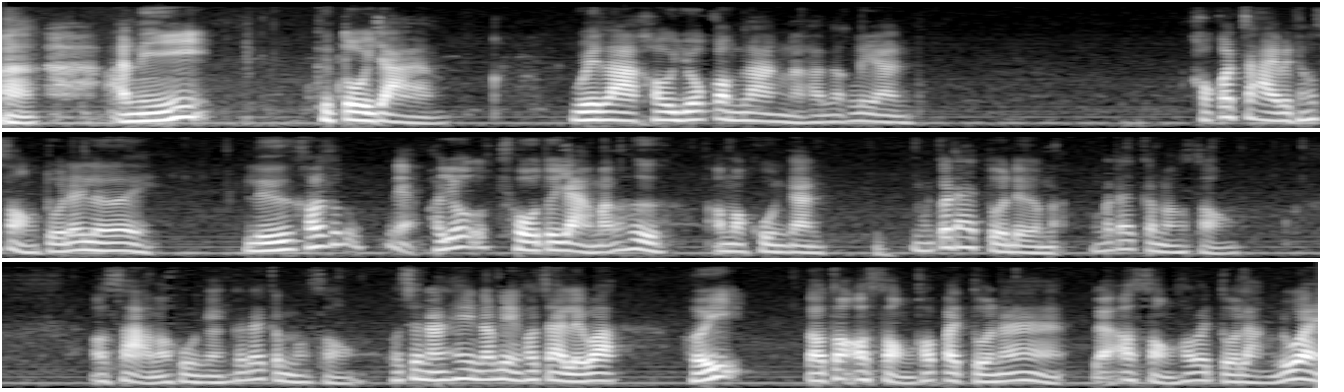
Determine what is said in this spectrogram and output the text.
อะอันนี้คือตัวอย่าง เวลาเขายกกำลังนะครับนักเรียนเขาก็จ่ายไปทั้งสองตัวได้เลย หรือเขาเนี่ยเขายกโชว์ตัวอย่างมาก็คือ เอามาคูณกัน มันก็ได้ตัวเดิมอะมันก็ได้กำลังสองเอาสามมาคูณกันก็ได้กำลังสองเพราะฉะนั้นให้นักเรียนเข้าใจเลยว่า เฮ้ย เราต้องเอาสองเข้าไปตัวหน้า และเอาสองเข้าไปตัวหลังด้วย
